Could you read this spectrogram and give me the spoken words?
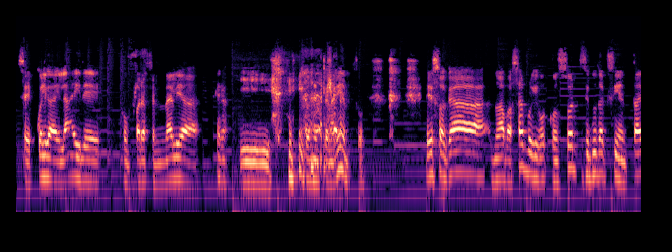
se descuelga del aire, con parafernalia Claro. y, y con entrenamiento. Eso acá no va a pasar porque con, con suerte si tú te accidentas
